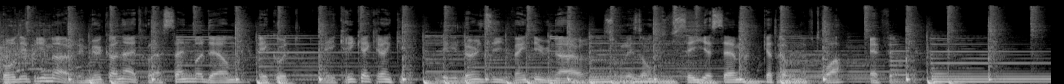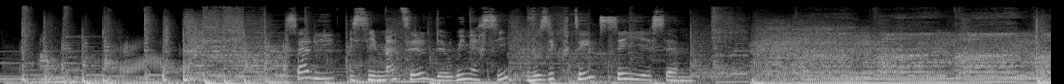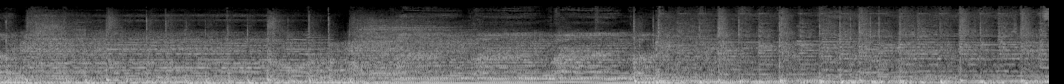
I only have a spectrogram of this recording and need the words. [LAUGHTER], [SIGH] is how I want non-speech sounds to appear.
Pour des et mieux connaître la scène moderne, écoute Les Crics à crinquer, les lundis 21h sur les ondes du CISM 89.3 FM. Salut, ici Mathilde de Oui Merci. Vous écoutez CISM.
